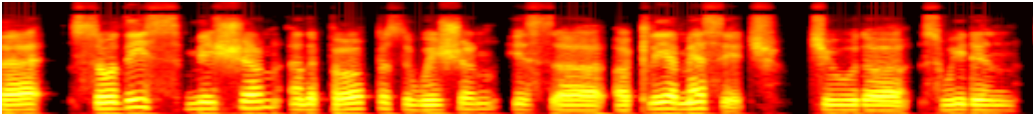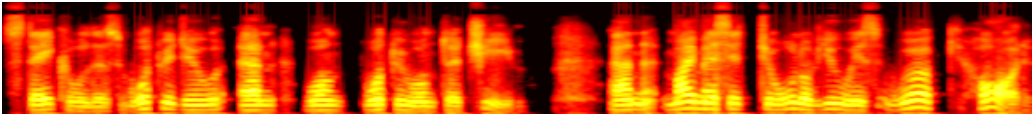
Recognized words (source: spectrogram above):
Uh, so this mission and the purpose, the vision is uh, a clear message to the Sweden stakeholders what we do and want, what we want to achieve. And my message to all of you is work hard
